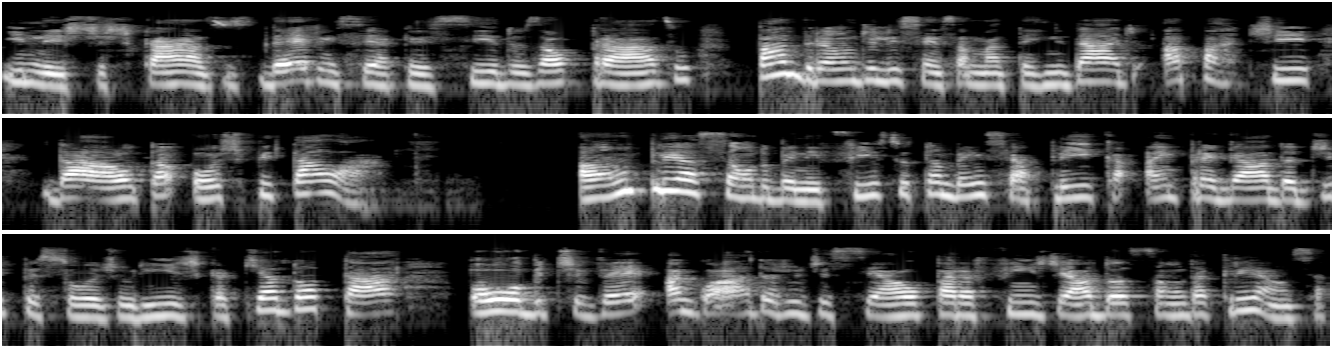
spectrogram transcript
e nestes casos devem ser acrescidos ao prazo padrão de licença maternidade a partir da alta hospitalar. A ampliação do benefício também se aplica à empregada de pessoa jurídica que adotar ou obtiver a guarda judicial para fins de adoção da criança,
